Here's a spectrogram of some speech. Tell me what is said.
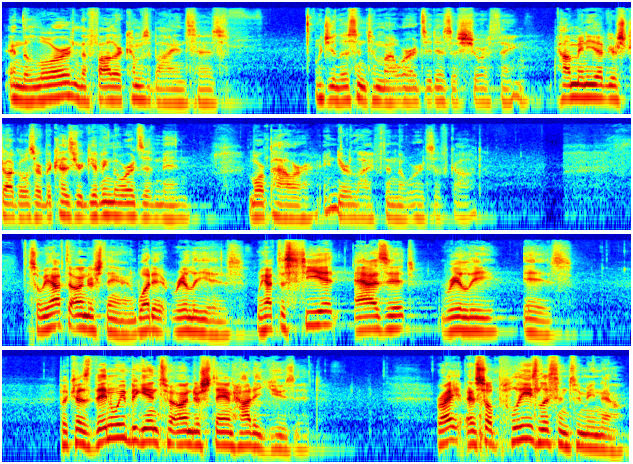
And the Lord and the Father comes by and says, Would you listen to my words? It is a sure thing. How many of your struggles are because you're giving the words of men more power in your life than the words of God? So we have to understand what it really is. We have to see it as it really is. Because then we begin to understand how to use it. Right? And so please listen to me now.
